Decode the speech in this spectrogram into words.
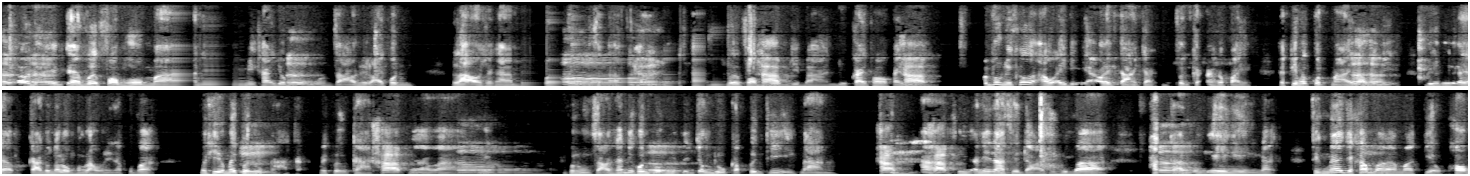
อแล้วเดี๋ยวตั้งแต่ work from home มานี่มีค่ายมเอคอนหนุ่มคนสาวนี่หลายคนลาออกจากงานบอ๋อริษัท work from ครับ home ที่บ้านอยู่ใกล้พ่อใกล้ครัแม่บ คนพวกนี้ก็เอาไอเดียเอาอะไรต่างจากส่วนกลางเข้าไป แต่เพียงว่ากฎหมายเราอ่าฮะนี่หรือหรืออะไรอะการรณรงค์ของเราเนี่ยนะผมว่าบางทีเราไม่เปิดอืมโอกาสอะไม่เปิดโอกาสครับนะว่าเออนี่คนหนุ่มสาวท่านที่คนพวกนี้เออต้องอยู่กับพื้นที่อีกนานครับนะครับซึ่งอันนี้น่าเสียดายผมคิดว่าพรรคเออการเมืองเองเองนะถึงแม้จะเข้าอืมมามาเกี่ยวข้อง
